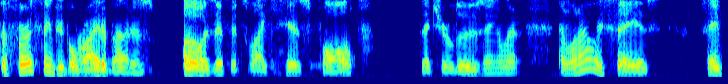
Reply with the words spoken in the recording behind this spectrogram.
the first thing people write about is Oh, as if it's like his fault that you're losing. And what I always say is, say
